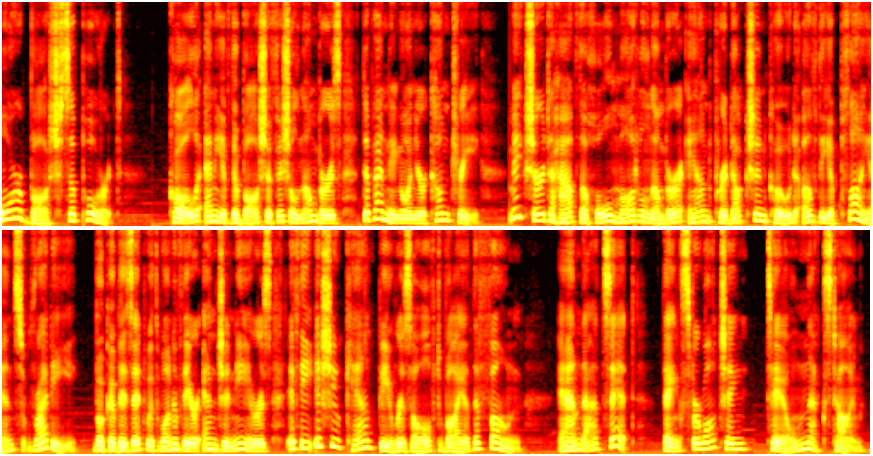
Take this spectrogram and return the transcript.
or Bosch support. Call any of the Bosch official numbers depending on your country. Make sure to have the whole model number and production code of the appliance ready. Book a visit with one of their engineers if the issue can't be resolved via the phone. And that's it. Thanks for watching. Till next time.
